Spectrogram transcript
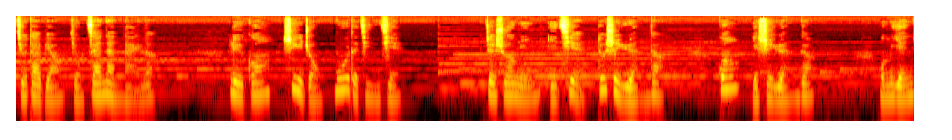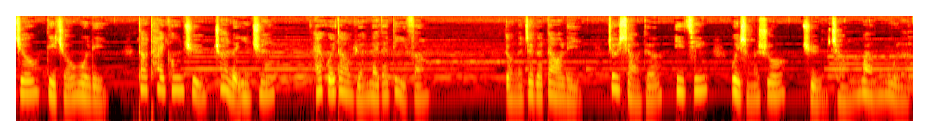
就代表有灾难来了。绿光是一种摸的境界。这说明一切都是圆的，光也是圆的。我们研究地球物理，到太空去转了一圈，还回到原来的地方。懂了这个道理，就晓得《易经》为什么说取成万物了。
